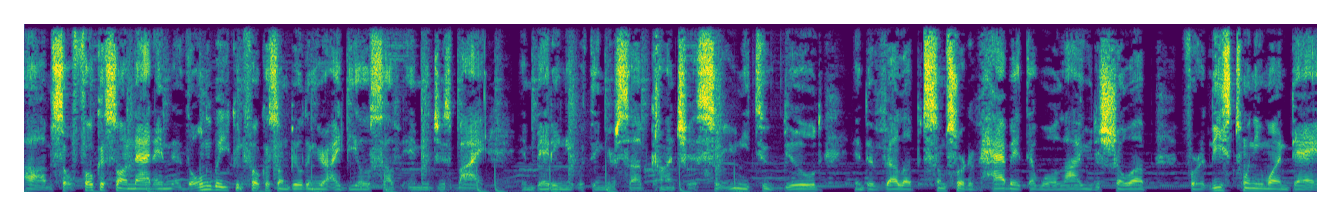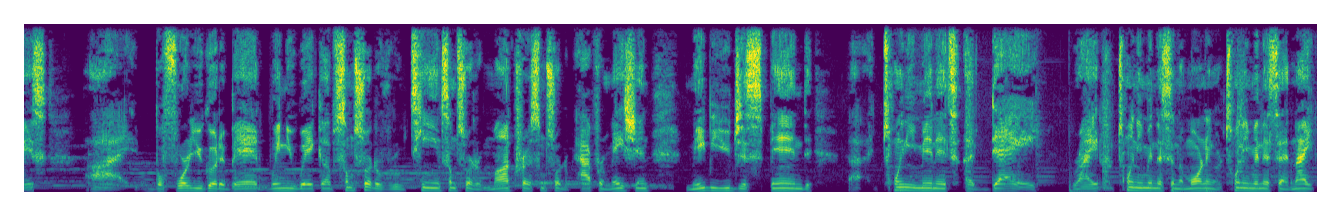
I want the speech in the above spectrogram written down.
Um, so focus on that. And the only way you can focus on building your ideal self image is by embedding it within your subconscious. So you need to build and develop some sort of habit that will allow you to show up for at least 21 days. Uh, before you go to bed, when you wake up, some sort of routine, some sort of mantra, some sort of affirmation. Maybe you just spend uh, 20 minutes a day right? Or 20 minutes in the morning or 20 minutes at night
